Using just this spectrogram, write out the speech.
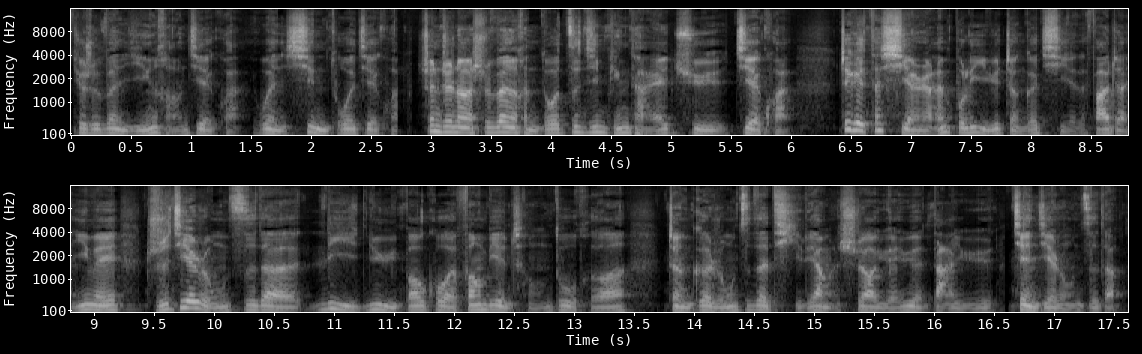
就是问银行借款，问信托借款，甚至呢是问很多资金平台去借款。这个它显然不利于整个企业的发展，因为直接融资的利率、包括方便程度和整个融资的体量是要远远大于间接融资的。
